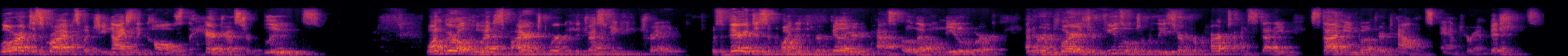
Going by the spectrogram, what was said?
Laura describes what she nicely calls the hairdresser blues. One girl who had aspired to work in the dressmaking trade was very disappointed that her failure to pass O-level needlework and her employer's refusal to release her for part-time study stymied both her talents and her ambitions.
